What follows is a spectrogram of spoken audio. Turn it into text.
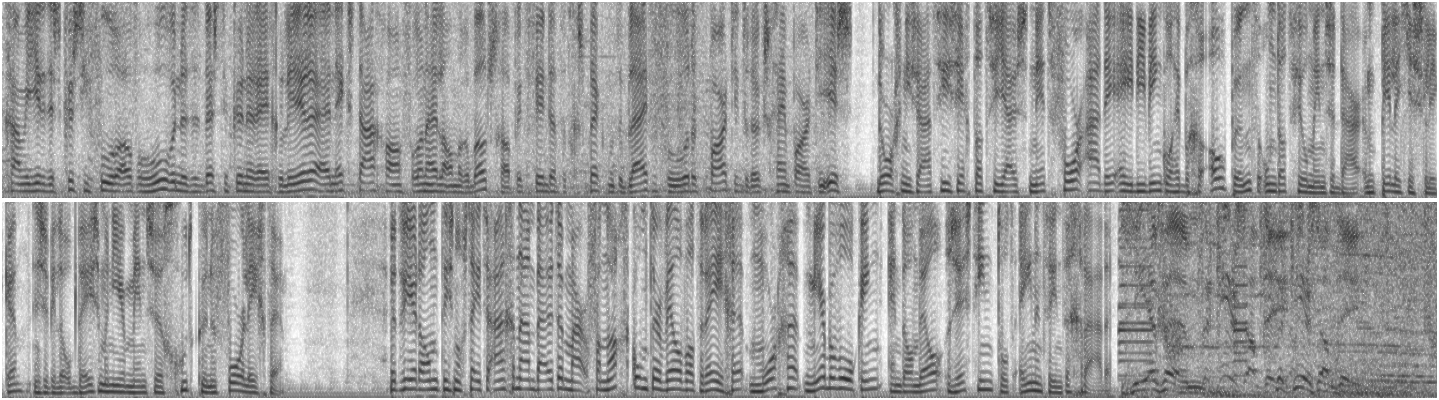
Gaan we hier de discussie voeren over hoe we het het beste kunnen reguleren. En ik sta gewoon voor een hele andere boodschap. Ik vind dat we het gesprek moeten blijven voeren dat partydrugs geen party is. De organisatie zegt dat ze juist net voor ADE die winkel hebben geopend... omdat veel mensen daar een pilletje slikken. En ze willen op deze manier mensen goed kunnen voorlichten. Het weer dan, het is nog steeds aangenaam buiten, maar vannacht komt er wel wat regen. Morgen meer bewolking en dan wel 16 tot 21 graden. ZFM, verkeersupdate. verkeersupdate.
